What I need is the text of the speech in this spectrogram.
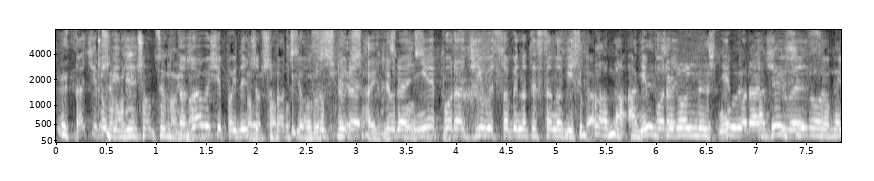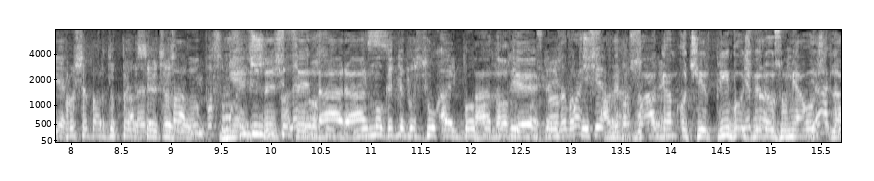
Dajcie powiedzieć, przewodniczący Neumann. zdarzały się pojedyncze przypadki osób, które, które nie poradziły sobie na tych stanowiskach. Pana, nie, agencje pora- rolne, spół- agencje proszę bardzo, PSL Paweł, zrobił. posłuchaj, Nie wszyscy naraz. Nie mogę tego słuchać, bo, bo to, to, Panowie, to, to jest no Ale błagam o cierpliwość, wyrozumiałość Jaką dla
